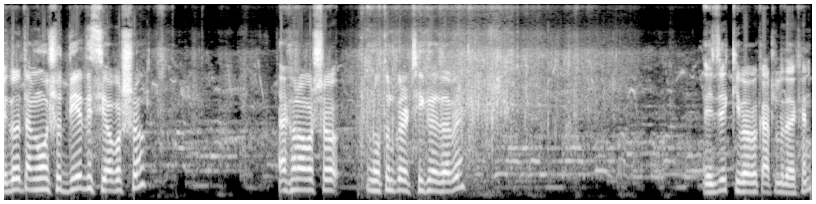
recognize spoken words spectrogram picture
এগুলোতে আমি ওষুধ দিয়ে দিছি অবশ্য। এখন অবশ্য নতুন করে ঠিক হয়ে যাবে। এই যে কীভাবে কাটলো দেখেন।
